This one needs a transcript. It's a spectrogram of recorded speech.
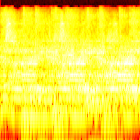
厉害厉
